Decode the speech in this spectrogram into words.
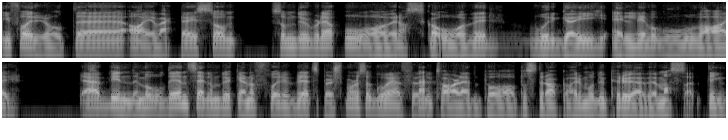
i forhold til AI-verktøy som, som, du ble overraska over hvor gøy eller hvor god var. Jeg begynner med Odin, selv om du ikke er noe forberedt spørsmål, så går jeg for at du tar den på, på strak arm, og du prøver masse ting.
